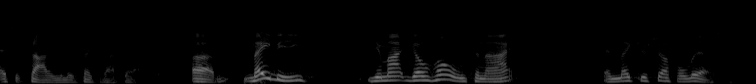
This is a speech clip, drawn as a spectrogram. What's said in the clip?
It's exciting to me to think about that. Uh, maybe you might go home tonight and make yourself a list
